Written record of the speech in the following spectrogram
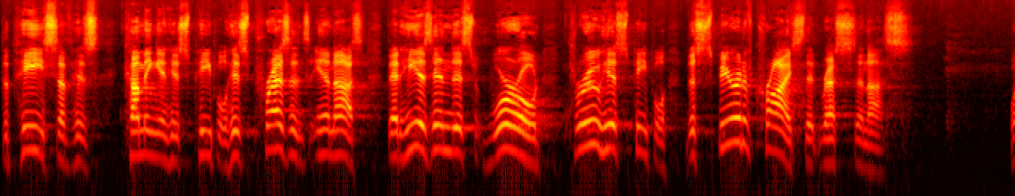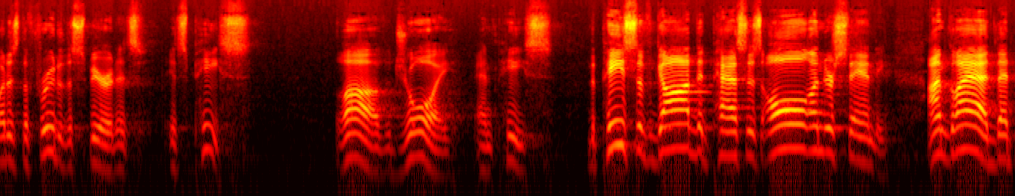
The peace of his coming in his people, his presence in us, that he is in this world through his people, the Spirit of Christ that rests in us. What is the fruit of the Spirit? It's it's peace, love, joy, and peace. The peace of God that passes all understanding. I'm glad that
